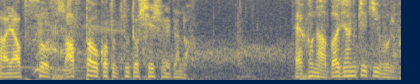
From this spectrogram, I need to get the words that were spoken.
হায় আফসোস রাস্তাও কত দ্রুত শেষ হয়ে গেল। এখন আব্বাজানকে কি বলব?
